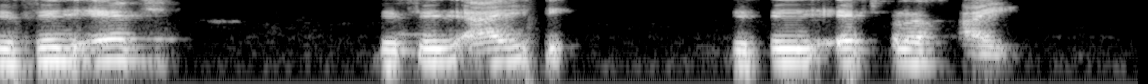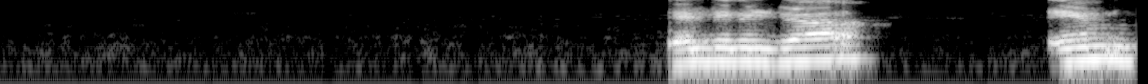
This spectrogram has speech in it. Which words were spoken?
This is H, this is I, this is H plus I. Then we will draw M,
